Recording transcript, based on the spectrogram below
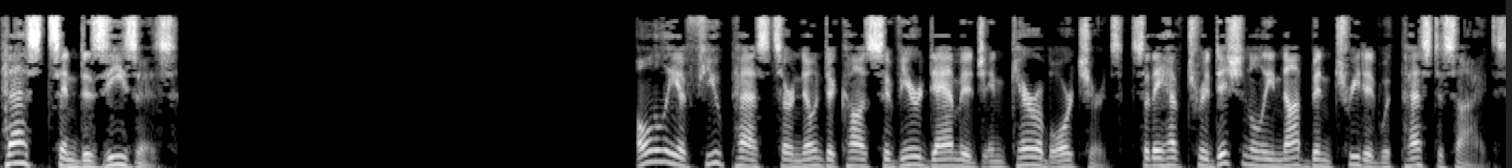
Pests and diseases Only a few pests are known to cause severe damage in carob orchards, so they have traditionally not been treated with pesticides.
